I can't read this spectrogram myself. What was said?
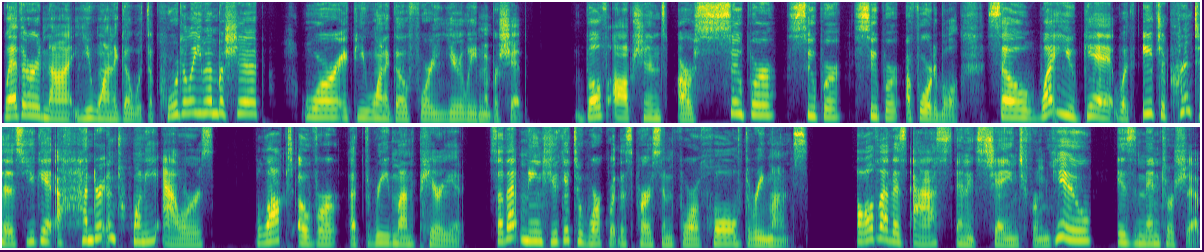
whether or not you want to go with the quarterly membership or if you want to go for a yearly membership. Both options are super, super, super affordable. So, what you get with each apprentice, you get 120 hours blocked over a three month period. So, that means you get to work with this person for a whole three months. All that is asked in exchange from you is mentorship.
